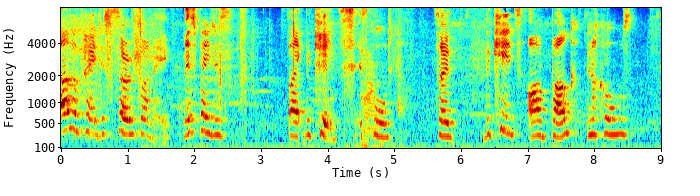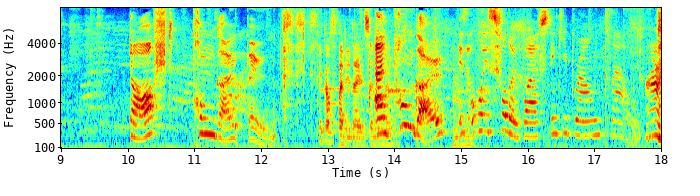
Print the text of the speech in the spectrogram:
other page is so funny. This page is like the kids. It's Right. called. So the kids are Bug, Knuckles, Daft, Pongo, Boom. They got funny names. And Pongo is mm-hmm. always followed by a stinky brown cloud.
